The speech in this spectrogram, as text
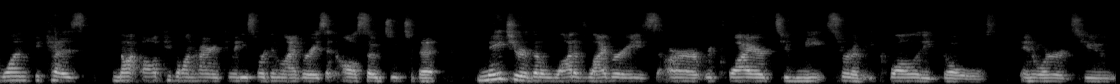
One, because not all people on hiring committees work in libraries, and also due to the nature that a lot of libraries are required to meet sort of equality goals in order to,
